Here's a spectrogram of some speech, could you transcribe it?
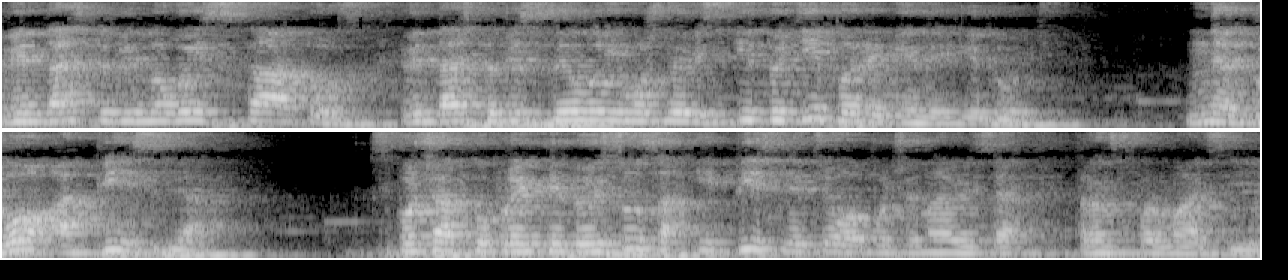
Він дасть тобі новий статус, Він дасть тобі силу і можливість. І тоді переміни йдуть. Не до, а після. Спочатку прийти до Ісуса, і після цього починаються трансформації,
